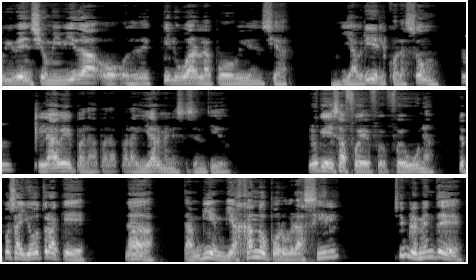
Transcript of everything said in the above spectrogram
vivencio mi vida o, o desde qué lugar la puedo vivenciar. Y abrir el corazón, Mm. Clave para, para, para guiarme en ese sentido. Creo que esa fue, fue, fue una. Después hay otra que, nada, también viajando por Brasil, simplemente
